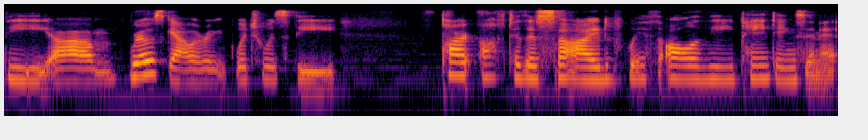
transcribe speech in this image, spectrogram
the um, Rose Gallery, which was the part off to the side with all of the paintings in it,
